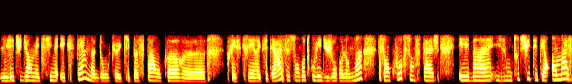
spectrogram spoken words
les étudiants en médecine externe, donc qui peuvent pas encore prescrire, etc., se sont retrouvés du jour au lendemain sans cours, sans stage. Et ben, ils ont tout de suite été en masse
